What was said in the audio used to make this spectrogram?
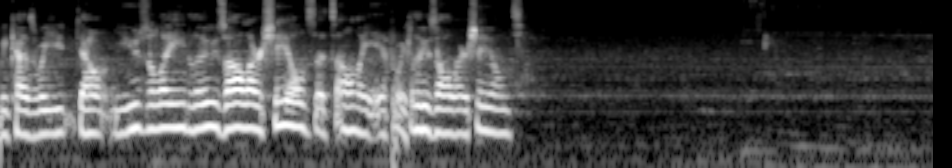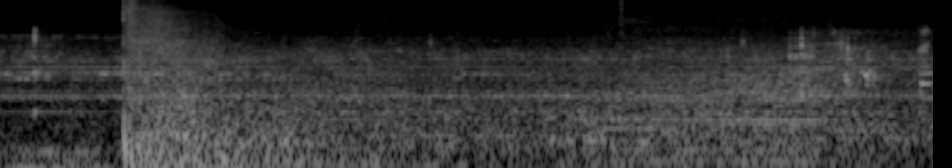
because we don't usually lose all our shields. It's only if we lose all our shields. Thank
